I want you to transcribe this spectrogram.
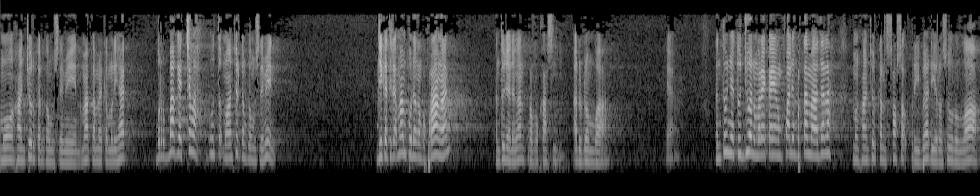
menghancurkan kaum muslimin. Maka mereka melihat berbagai celah untuk menghancurkan kaum muslimin. Jika tidak mampu dengan peperangan, tentunya dengan provokasi, adu domba. Ya. Tentunya tujuan mereka yang paling pertama adalah menghancurkan sosok pribadi Rasulullah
